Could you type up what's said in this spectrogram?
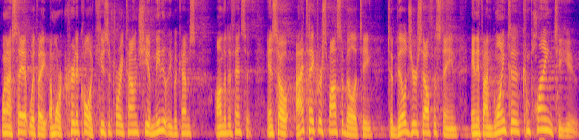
when I say it with a, a more critical, accusatory tone, she immediately becomes on the defensive. And so I take responsibility to build your self esteem. And if I'm going to complain to you,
